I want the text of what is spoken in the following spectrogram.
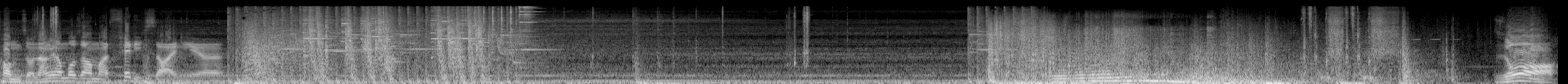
Komm, so lange muss er mal fertig sein hier. So.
